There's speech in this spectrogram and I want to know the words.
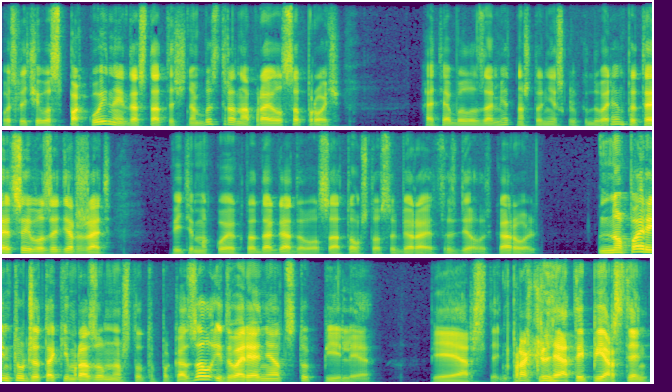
после чего спокойно и достаточно быстро направился прочь. Хотя было заметно, что несколько дворян пытаются его задержать. Видимо, кое-кто догадывался о том, что собирается сделать король. Но парень тут же таким разумным что-то показал, и дворяне отступили. «Перстень! Проклятый перстень!»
